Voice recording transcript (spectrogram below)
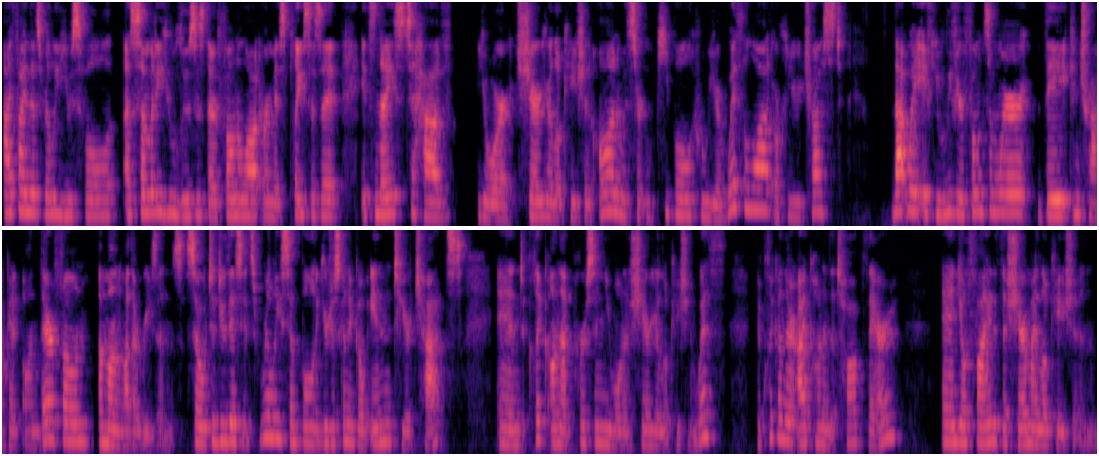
I find this really useful. As somebody who loses their phone a lot or misplaces it, it's nice to have your share your location on with certain people who you're with a lot or who you trust. That way, if you leave your phone somewhere, they can track it on their phone, among other reasons. So to do this, it's really simple. You're just gonna go into your chats and click on that person you wanna share your location with. You'll click on their icon in the top there, and you'll find the share my location.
